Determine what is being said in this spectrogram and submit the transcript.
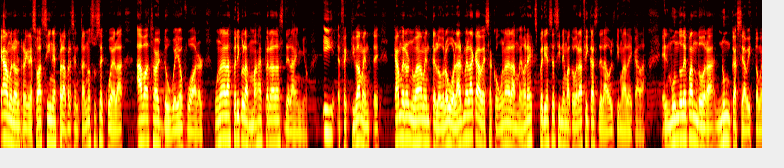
Cameron regresó a cines para presentarnos su secuela, Avatar The Way of Water, una de las películas más esperadas del año. Y, efectivamente, Cameron nuevamente logró volarme la cabeza con una de las mejores experiencias cinematográficas de la última década. El mundo de Pandora nunca se ha visto mejor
